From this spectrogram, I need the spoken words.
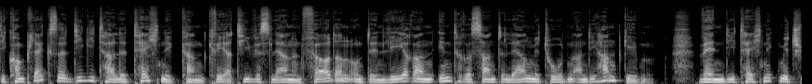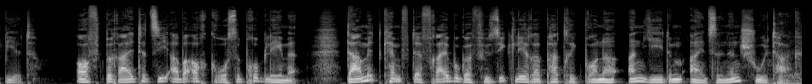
Die komplexe digitale Technik kann kreatives Lernen fördern und den Lehrern interessante Lernmethoden an die Hand geben, wenn die Technik mitspielt. Oft bereitet sie aber auch große Probleme. Damit kämpft der Freiburger Physiklehrer Patrick Bronner an jedem einzelnen Schultag.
